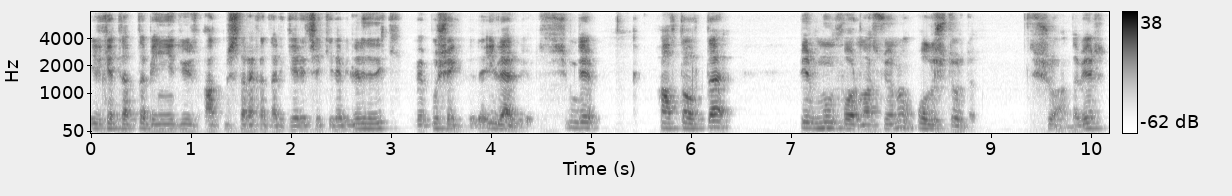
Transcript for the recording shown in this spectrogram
İlk etapta 1760'lara kadar geri çekilebilir dedik ve bu şekilde de ilerliyoruz. Şimdi haftalıkta bir mum formasyonu oluşturdu. Şu anda bir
